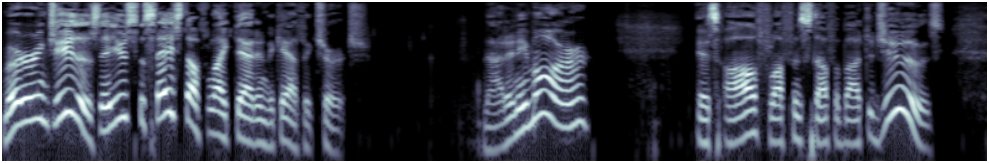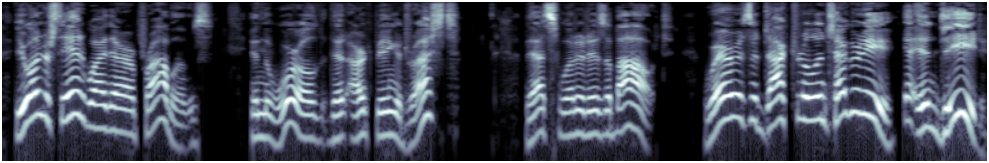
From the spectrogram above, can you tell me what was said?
murdering Jesus. They used to say stuff like that in the Catholic Church. Not anymore. It's all fluff and stuff about the Jews. You understand why there are problems in the world that aren't being addressed? That's what it is about. Where is the doctrinal integrity? Yeah, indeed.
